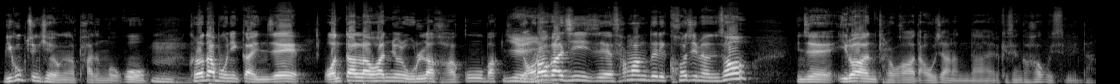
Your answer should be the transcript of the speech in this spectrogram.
미국 증시에 영향을 받은 거고 음. 그러다 보니까 이제 원 달러 환율 올라가고 막 예, 여러 예. 가지 이제 상황들이 커지면서 이제 이러한 결과가 나오지 않았나 이렇게 생각하고 있습니다.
